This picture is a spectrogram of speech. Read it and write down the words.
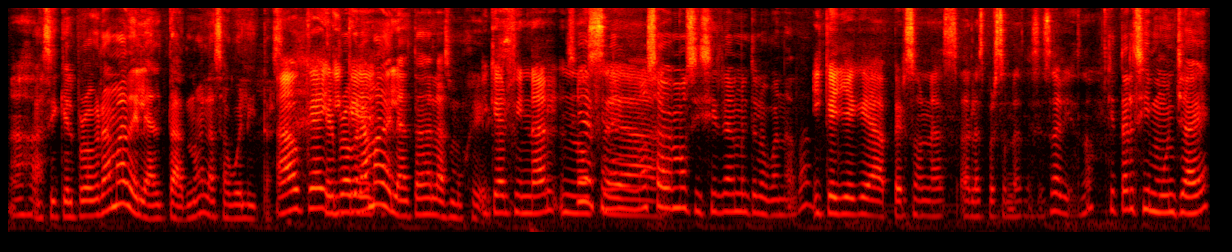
Ajá. Así que el programa de lealtad, ¿no? A las abuelitas. Ah, ok. Que el programa que, de lealtad a las mujeres. y que al final Sí, no al final sea... no sabemos si sí realmente lo van a dar. Y que llegue a personas, a las personas necesarias, ¿no? ¿Qué tal si Moon Jae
